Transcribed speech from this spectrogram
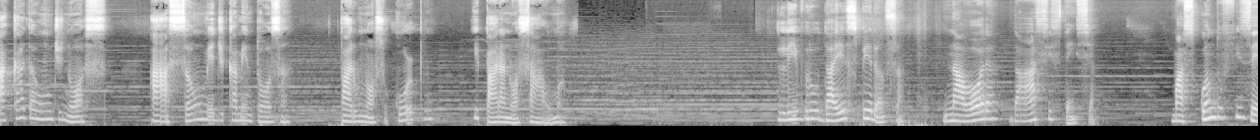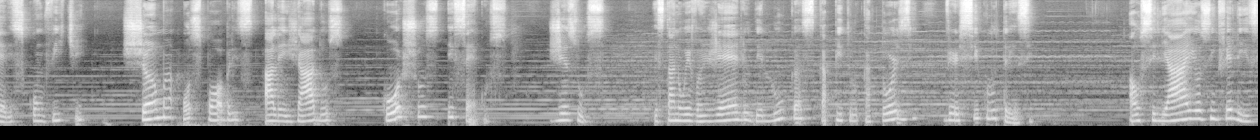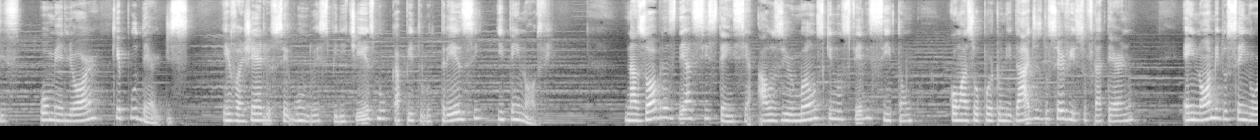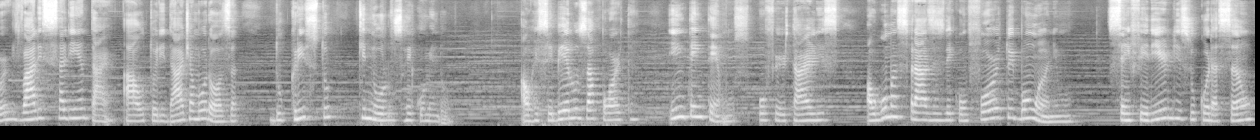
a cada um de nós a ação medicamentosa para o nosso corpo e para a nossa alma. Livro da Esperança na hora da assistência. Mas quando fizeres convite, chama os pobres, aleijados, coxos e cegos Jesus. Está no Evangelho de Lucas, capítulo 14, versículo 13. Auxiliai os infelizes, o melhor que puderdes. Evangelho segundo o Espiritismo, capítulo 13, item 9. Nas obras de assistência aos irmãos que nos felicitam com as oportunidades do serviço fraterno, em nome do Senhor, vale salientar a autoridade amorosa do Cristo que nos recomendou. Ao recebê-los à porta, intentemos ofertar-lhes algumas frases de conforto e bom ânimo, sem ferir-lhes o coração,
